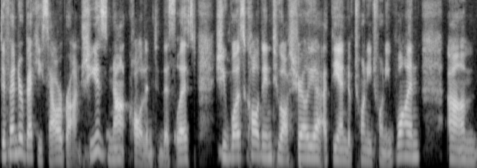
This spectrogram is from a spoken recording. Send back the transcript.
Defender Becky Sauerbrunn. She is not called into this list. She was called into Australia at the end of 2021. Um,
